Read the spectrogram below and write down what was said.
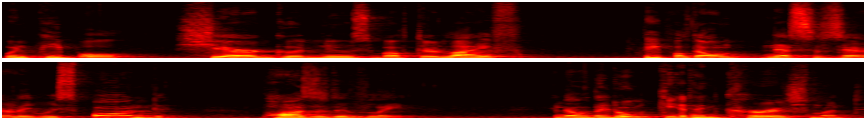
when people share good news about their life, people don't necessarily respond positively. You know, they don't get encouragement.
